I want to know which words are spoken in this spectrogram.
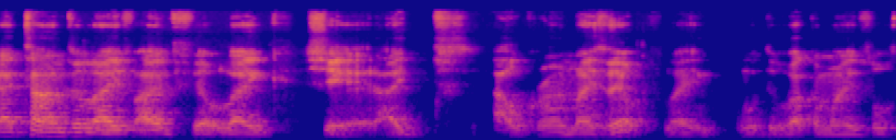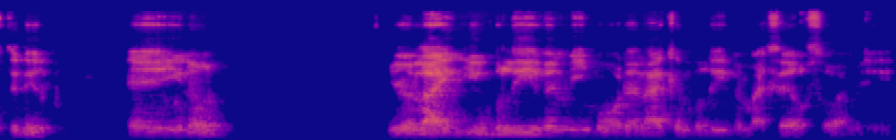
at times in life, I felt like shit. I outgrown myself. Like, what the fuck am I supposed to do? And you know, you're like you believe in me more than I can believe in myself. So I mean,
